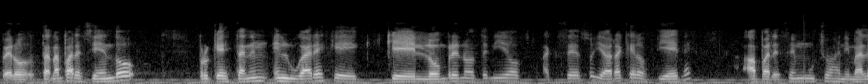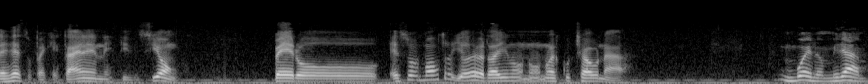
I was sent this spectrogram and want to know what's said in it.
pero están apareciendo porque están en, lugares que, que, el hombre no ha tenido acceso y ahora que los tiene, aparecen muchos animales de esos, pues que están en extinción. Pero esos monstruos yo de verdad yo no, no, he escuchado nada. Bueno, mira,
